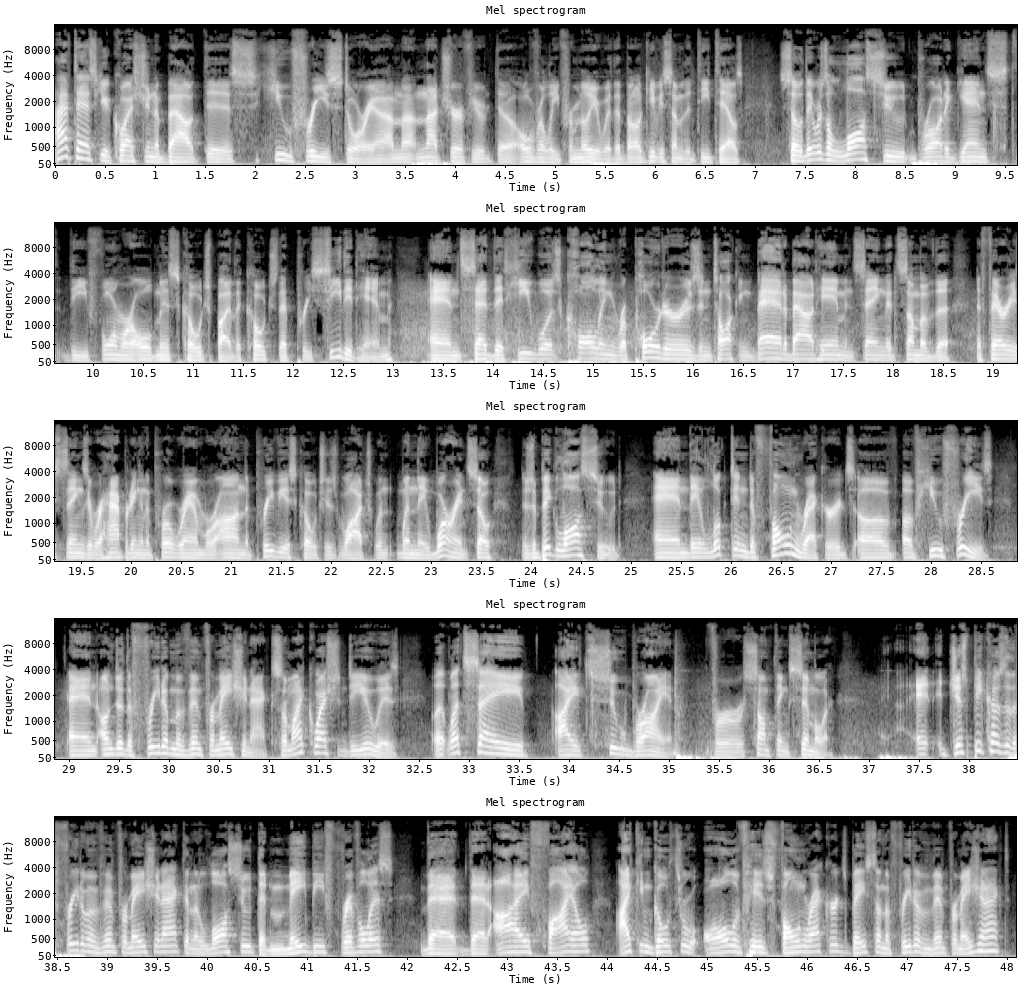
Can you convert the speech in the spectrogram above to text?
I have to ask you a question about this Hugh Freeze story. I'm not, I'm not sure if you're uh, overly familiar with it, but I'll give you some of the details. So there was a lawsuit brought against the former Ole Miss coach by the coach that preceded him and said that he was calling reporters and talking bad about him and saying that some of the nefarious things that were happening in the program were on the previous coach's watch when, when they weren't. So there's a big lawsuit, and they looked into phone records of, of Hugh Freeze and under the Freedom of Information Act. So my question to you is let's say I sue Brian for something similar it, just because of the Freedom of Information Act and a lawsuit that may be frivolous that that I file, I can go through all of his phone records based on the Freedom of Information Act?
